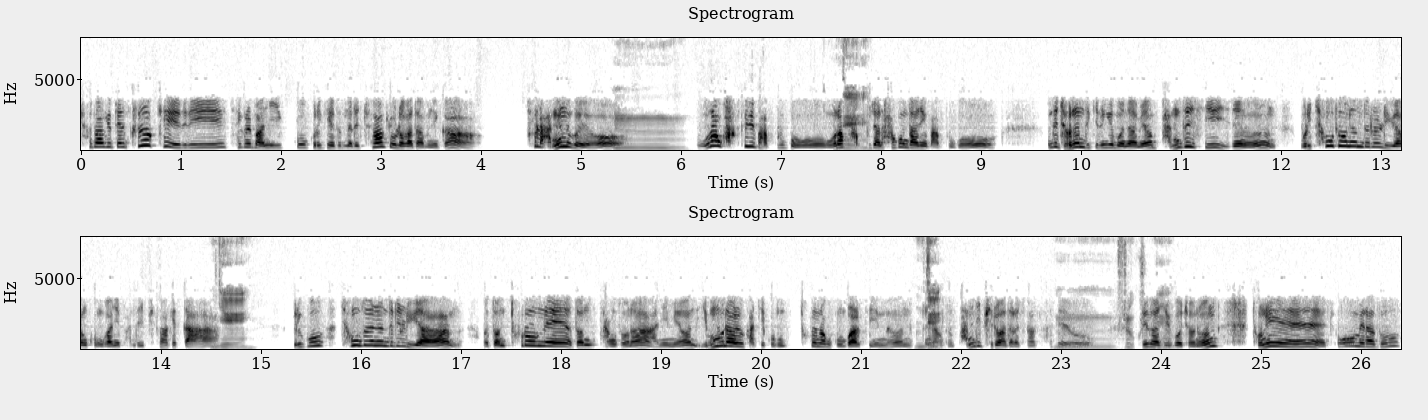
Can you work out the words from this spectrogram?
초등학교 때는 그렇게 애들이 책을 많이 읽고 그렇게 하던 애들이 중학교 올라가다 보니까 책을 안 읽는 거예요. 음. 워낙 학습이 바쁘고 워낙 네. 바쁘잖아 학원 다니기 바쁘고. 근데 저는 느끼는 게 뭐냐면 반드시 이제는 우리 청소년들을 위한 공간이 반드시 필요하겠다. 예. 그리고 청소년들을 위한 어떤 토론의 어떤 장소나 아니면 인문학을 같이 공, 토론하고 공부할 수 있는 그런 네. 장소는 반드시 필요하다고 생각하세요. 음, 그래가지고 저는 동네에 조금이라도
